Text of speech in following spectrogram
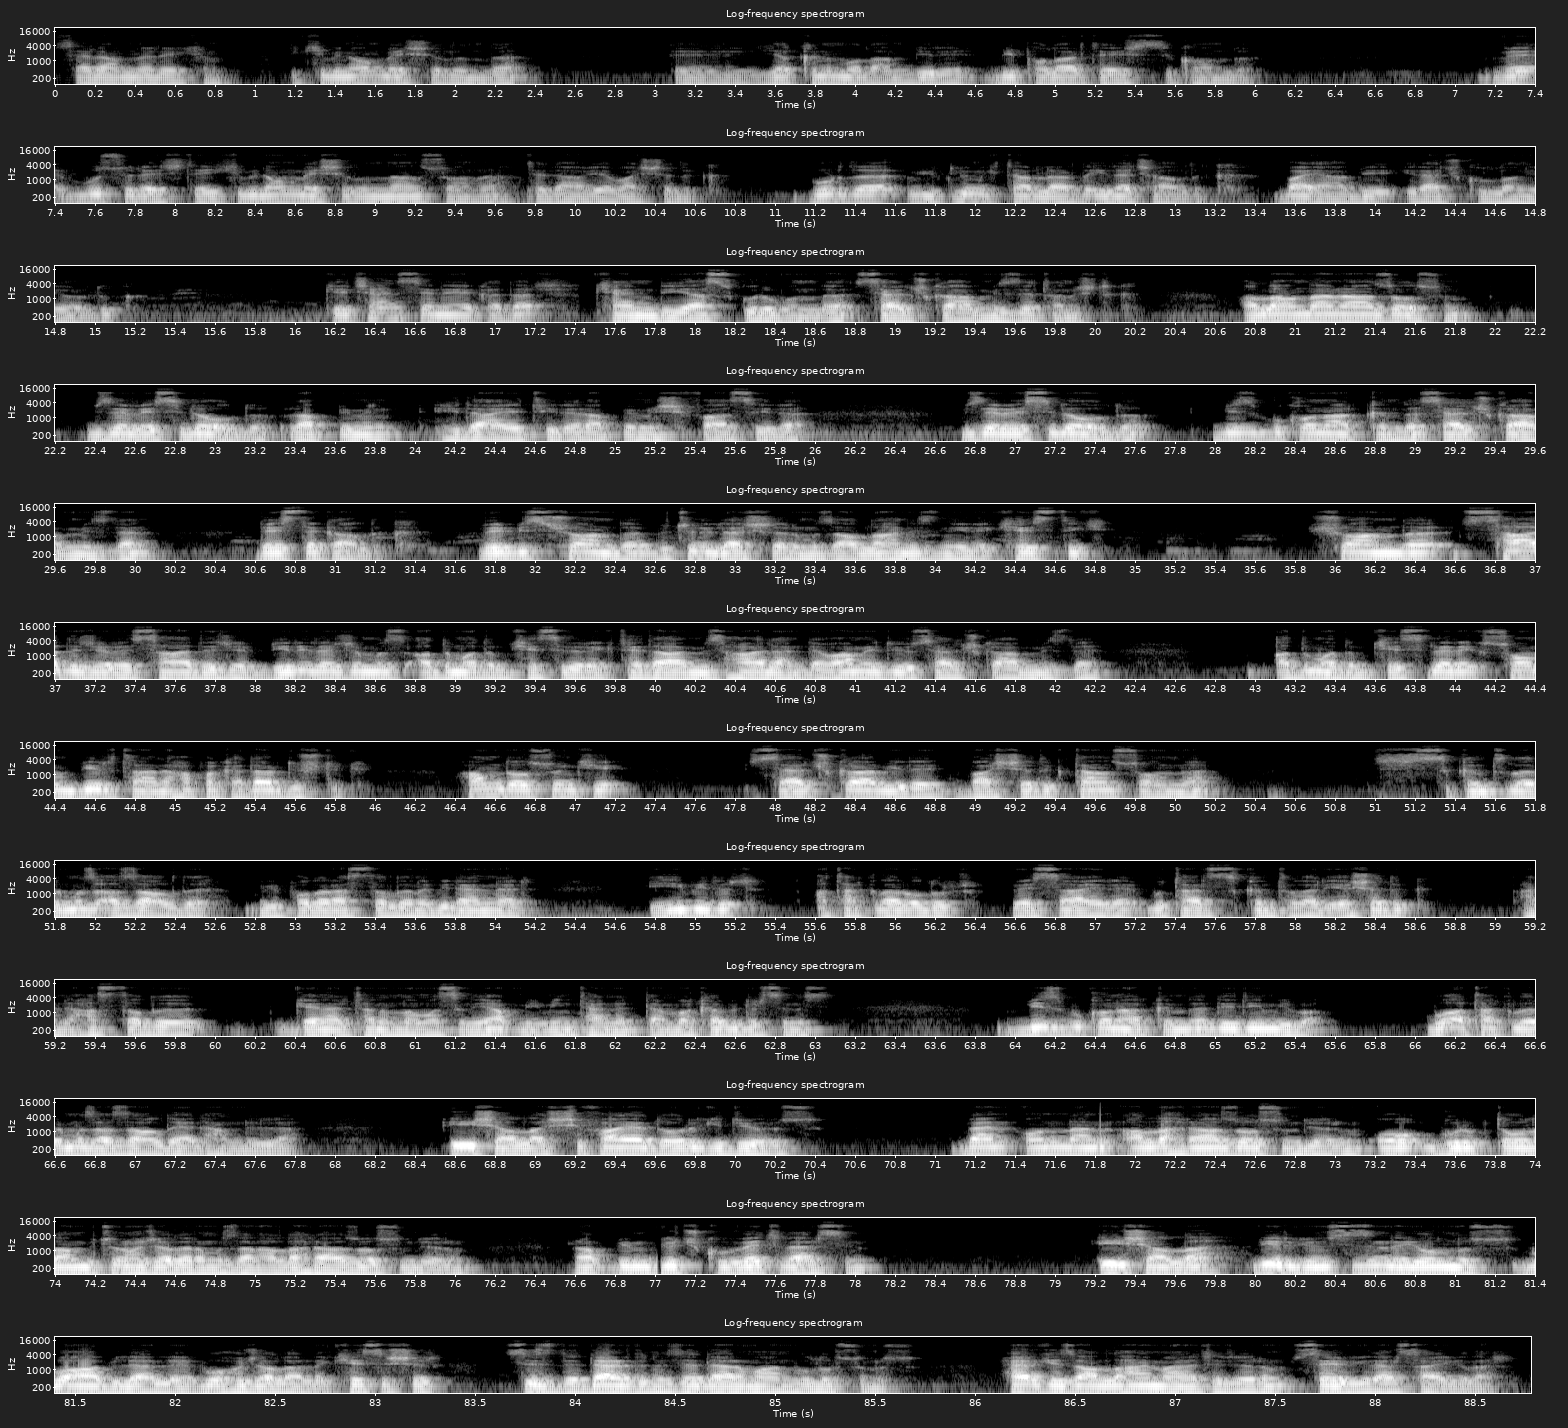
Selamünaleyküm. 2015 yılında e, yakınım olan biri bipolar teşhisi kondu. Ve bu süreçte 2015 yılından sonra tedaviye başladık. Burada yüklü miktarlarda ilaç aldık. Bayağı bir ilaç kullanıyorduk. Geçen seneye kadar kendi yaz grubunda Selçuk abimizle tanıştık. Allah ondan razı olsun. Bize vesile oldu. Rabbimin hidayetiyle, Rabbimin şifasıyla bize vesile oldu. Biz bu konu hakkında Selçuk abimizden destek aldık. Ve biz şu anda bütün ilaçlarımızı Allah'ın izniyle kestik. Şu anda sadece ve sadece bir ilacımız adım adım kesilerek tedavimiz halen devam ediyor Selçuk abimizde. Adım adım kesilerek son bir tane hapa kadar düştük. Hamdolsun ki Selçuk abiyle başladıktan sonra sıkıntılarımız azaldı. Bipolar hastalığını bilenler iyi bilir. Ataklar olur vesaire. Bu tarz sıkıntılar yaşadık. Hani hastalığı genel tanımlamasını yapmayayım. internetten bakabilirsiniz. Biz bu konu hakkında dediğim gibi bu ataklarımız azaldı elhamdülillah. İnşallah şifaya doğru gidiyoruz. Ben ondan Allah razı olsun diyorum. O grupta olan bütün hocalarımızdan Allah razı olsun diyorum. Rabbim güç kuvvet versin. İnşallah bir gün sizin de yolunuz bu abilerle, bu hocalarla kesişir. Siz de derdinize derman bulursunuz. Herkese Allah'a emanet ediyorum. Sevgiler, saygılar.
